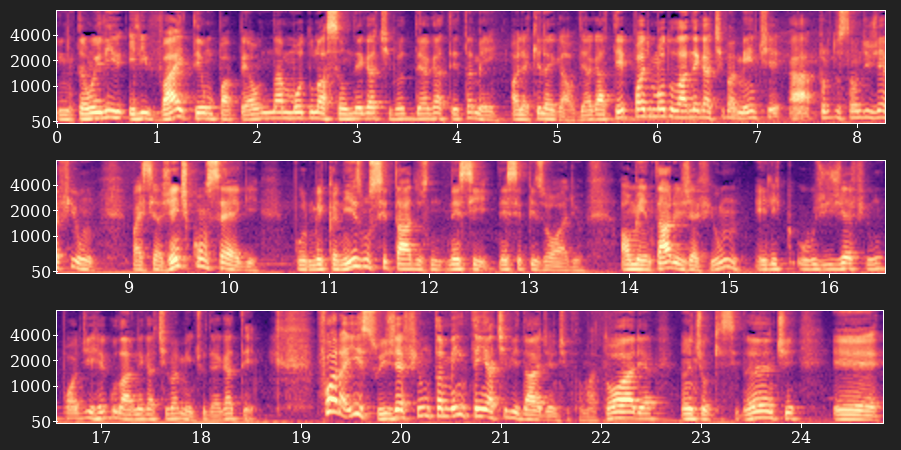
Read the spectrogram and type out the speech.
Então ele, ele vai ter um papel na modulação negativa do DHT também. Olha que legal. O DHT pode modular negativamente a produção de GF1, mas se a gente consegue, por mecanismos citados nesse, nesse episódio, aumentar o IGF-1, ele, o IGF-1 pode regular negativamente o DHT. Fora isso, o IGF-1 também tem atividade anti-inflamatória, antioxidante, é,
